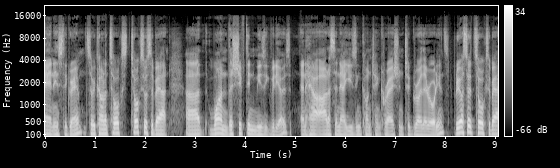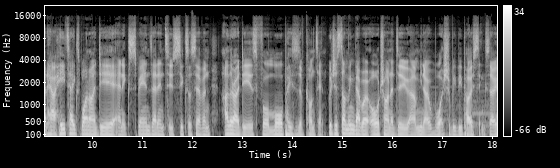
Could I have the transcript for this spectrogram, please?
and Instagram. So he kind of talks talks to us about uh, one the shift in music videos and how artists are now using content creation to grow their audience. But he also talks about how he takes one idea and expands that into six or seven other ideas for more pieces of content, which is something that we're all trying to do. Um, you know, what should we be posting? So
